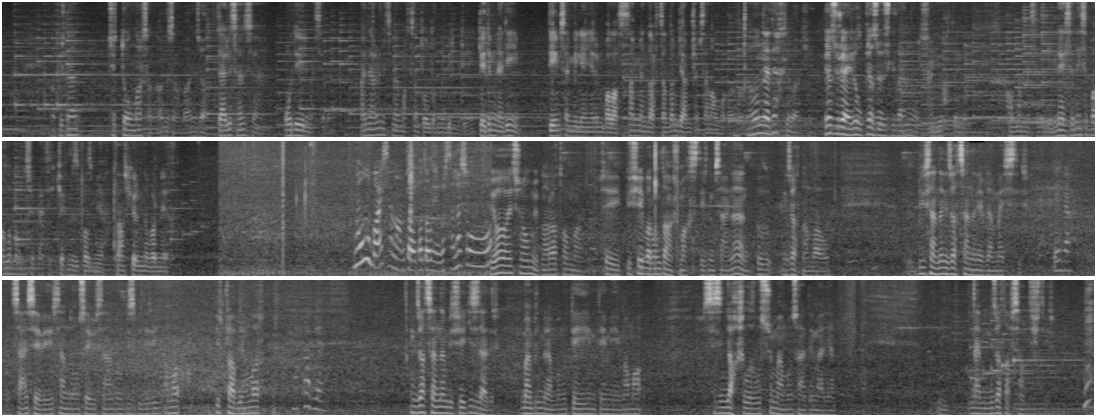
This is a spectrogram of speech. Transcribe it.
Birdən ciddi olmarsan ha qızım, bax necə? Dəli sənsən. O deyil məsələ. Ay Nərmin heç mənim vaxtçant olduğumu bilmir. Gedim nə deyim? Deyim sən milyonərin balasısan, mən də ofisantam gəlmişəm səni almağa. Onun nə dəxli var ki? Biraz ürəkli ol, biraz özgüvənli ol. Yox da yox. Alman məsələ deyil. Nəysə, nəysə bağla bağla söhbəti. Kefimizi pozmayaq. Danış görüm nə var, nə yox. Nə olub ay sən dalbadal yığırsan? Nəsə olub? Yo, heç nə olmayıb, narahat olma. Şey, bir şey var, onu danışmaq istəyirdim səninlə. Bu Nicatla bağlı. Bilirsən də Nicat səndən evlənmək istəyir. Deyirəm. Səni sevir, sən də onu sevirsən, bunu biz bilirik. Amma bir problem var. Nə problem? Nicat səndən bir şey gizlədir. Mən bilmirəm bunu deyim, deməyim, amma sizin yaxşılığınız üçün mən bunu sənə deməliyəm. Nə bilim, Nicat ofisant işləyir. Nə?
